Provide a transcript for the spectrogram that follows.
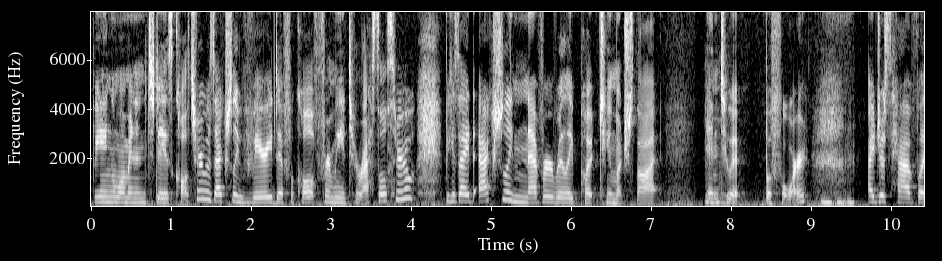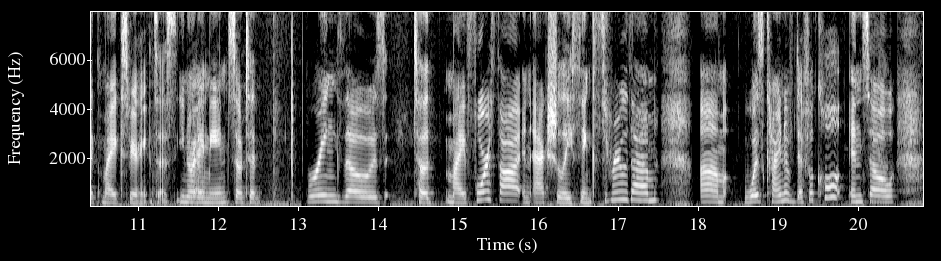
being a woman in today's culture was actually very difficult for me to wrestle through because I'd actually never really put too much thought mm-hmm. into it before. Mm-hmm. I just have like my experiences, you know right. what I mean? So to bring those to my forethought and actually think through them um, was kind of difficult. And so yeah.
